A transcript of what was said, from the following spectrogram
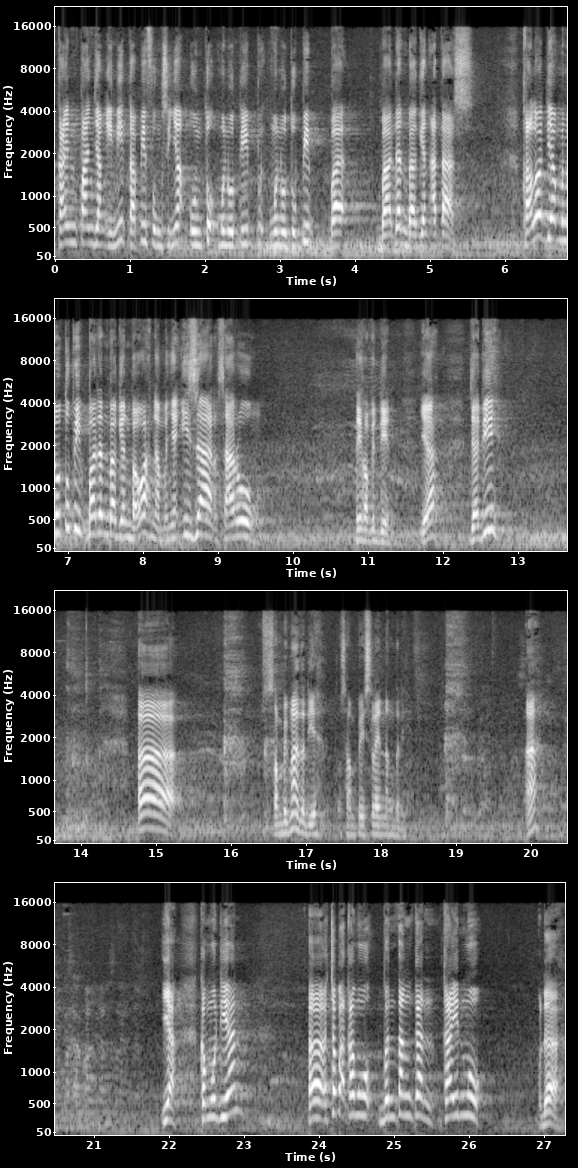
Kain panjang ini tapi fungsinya untuk menutupi menutupi ba, badan bagian atas. Kalau dia menutupi badan bagian bawah namanya izar, sarung. Ikhwafiddin, ya. Jadi uh, sampai mana tadi ya? Kok sampai selendang tadi? Hah? Ya, kemudian uh, coba kamu bentangkan kainmu Udah,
